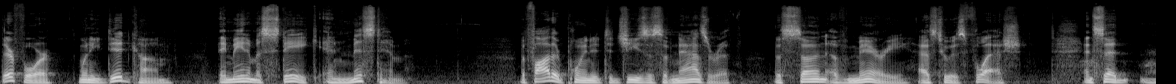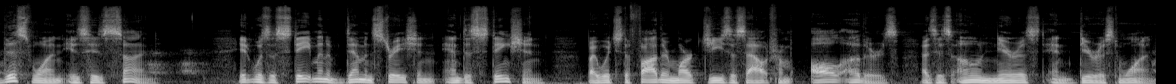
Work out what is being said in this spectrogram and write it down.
Therefore, when he did come, they made a mistake and missed him. The Father pointed to Jesus of Nazareth, the son of Mary, as to his flesh, and said, This one is his son. It was a statement of demonstration and distinction by which the Father marked Jesus out from all others as his own nearest and dearest one.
